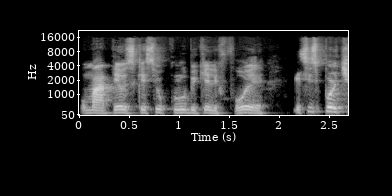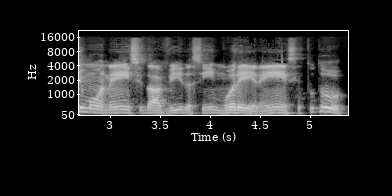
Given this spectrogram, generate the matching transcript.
O Matheus, esqueci o clube que ele foi. Esse esportimonense da vida, assim, moreirense, tudo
